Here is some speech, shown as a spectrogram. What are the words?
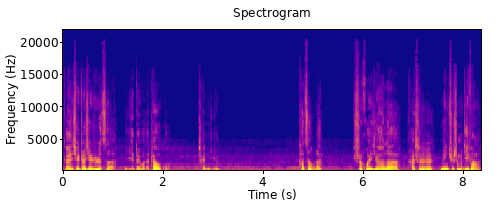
感谢这些日子你对我的照顾，陈宁。”他走了，是回家了，还是另去什么地方了？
